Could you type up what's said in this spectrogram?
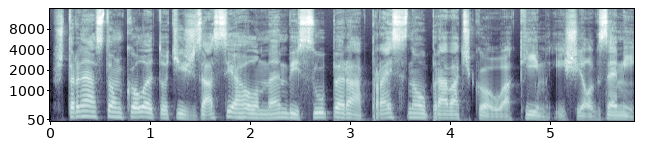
V 14. kole totiž zasiahol Memby súpera presnou pravačkou a kým išiel k zemi.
